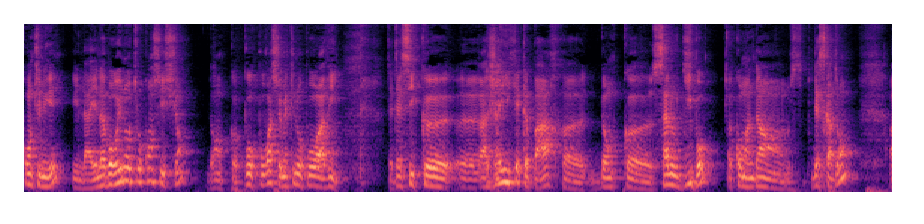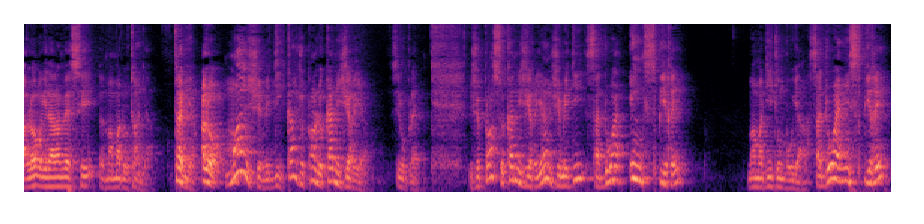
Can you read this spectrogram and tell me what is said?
continuer. Il a élaboré une autre constitution, donc pour pouvoir se mettre au pouvoir à vie. C'est ainsi que euh, jailli quelque part, euh, donc Salou Dibo, commandant d'escadron. Alors il a renversé Mamadou Tandia. Très bien. Alors moi je me dis, quand je prends le cas nigérien, s'il vous plaît, je prends ce cas nigérien, je me dis, ça doit inspirer Mamadi Doumbouya. Ça doit inspirer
